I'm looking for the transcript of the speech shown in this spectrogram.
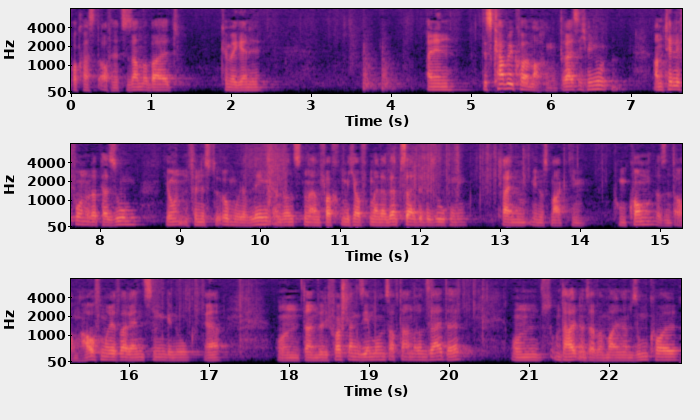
Bock hast auf eine Zusammenarbeit, können wir gerne einen Discovery Call machen, 30 Minuten am Telefon oder per Zoom. Hier unten findest du irgendwo den Link. Ansonsten einfach mich auf meiner Webseite besuchen, klein-marketing.com. Da sind auch ein Haufen Referenzen genug. Ja. Und dann würde ich vorschlagen, sehen wir uns auf der anderen Seite und unterhalten uns einfach mal in einem Zoom-Call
